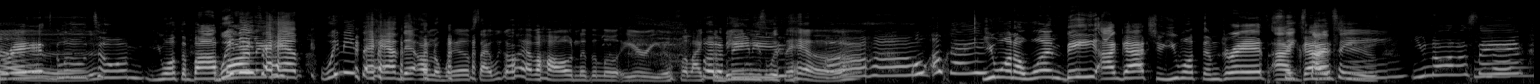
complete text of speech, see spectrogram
some dreads glued to them. You want the Bob We Marley? need to have we need to have that on the website. We're gonna have a whole nother little area for like For the, the beanies, with the beanies? hair. Uh-huh. Oh, okay. You want a one B? I got you. You want them dreads? I got you. You know what I'm saying? know.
